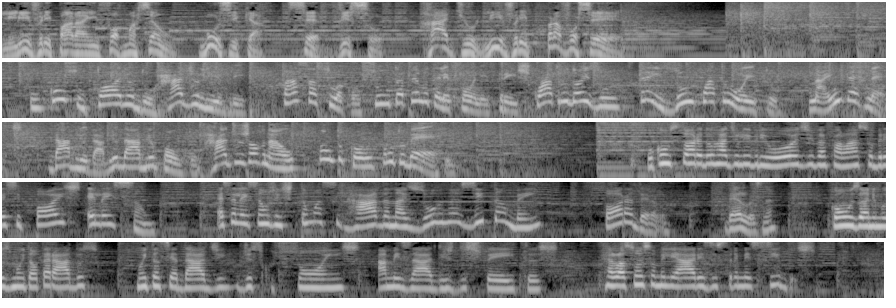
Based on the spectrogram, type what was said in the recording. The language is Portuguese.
Livre para a informação, música, serviço. Rádio Livre para você. O consultório do Rádio Livre. Faça a sua consulta pelo telefone 3421 3148. Na internet www.radiojornal.com.br. O consultório do Rádio Livre hoje vai falar sobre esse pós-eleição. Essa eleição, gente, tão acirrada nas urnas e também fora dela. Delas, né? Com os ânimos muito alterados, muita ansiedade, discussões, amizades desfeitas, relações familiares estremecidas.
